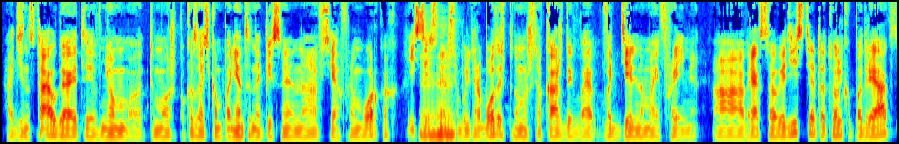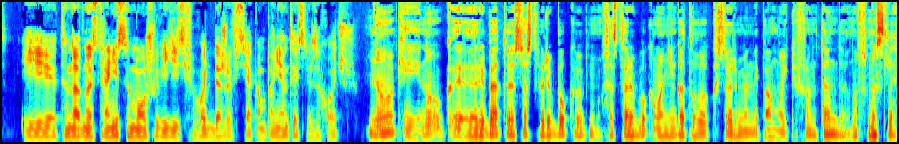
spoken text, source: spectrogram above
один style guide, и в нем ты можешь показать компоненты, написанные на на всех фреймворках. Естественно, mm-hmm. все будет работать, потому что каждый в, в отдельном iFrame. А в React Style это только под React, и ты на одной странице можешь увидеть хоть даже все компоненты, если захочешь. Ну окей. Ну, э, ребята со Storybook, со Storybook они готовы к современной помойке фронтенда. Ну, в смысле,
